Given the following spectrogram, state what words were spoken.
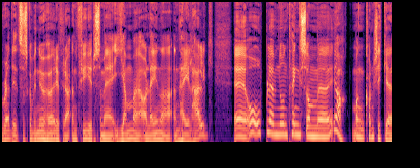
Reddit så skal vi nå høre fra en fyr som er hjemme alene en hel helg, eh, og opplever noen ting som eh, ja, man kanskje ikke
